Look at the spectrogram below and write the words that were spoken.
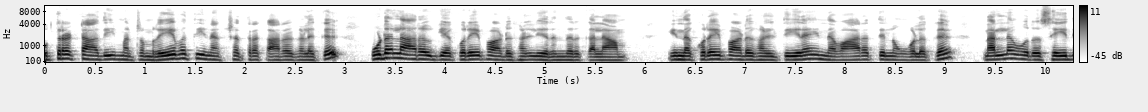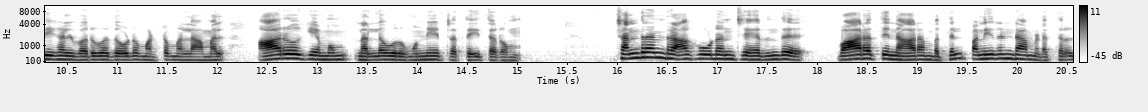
உத்திரட்டாதி மற்றும் ரேவதி நட்சத்திரக்காரர்களுக்கு உடல் ஆரோக்கிய குறைபாடுகள் இருந்திருக்கலாம். இந்த குறைபாடுகள் தீர இந்த வாரத்தில் உங்களுக்கு நல்ல ஒரு செய்திகள் வருவதோடு மட்டுமல்லாமல் ஆரோக்கியமும் நல்ல ஒரு முன்னேற்றத்தை தரும். சந்திரன் ராகுவுடன் சேர்ந்து வாரத்தின் ஆரம்பத்தில் பன்னிரெண்டாம் இடத்தில்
